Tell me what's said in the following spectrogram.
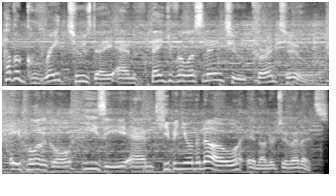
Have a great Tuesday, and thank you for listening to Current 2. Apolitical, easy, and keeping you in the know in under two minutes.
